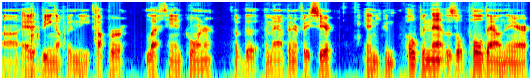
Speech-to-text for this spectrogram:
uh, edit being up in the upper left hand corner of the, the map interface here. And you can open that, little pull down there,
